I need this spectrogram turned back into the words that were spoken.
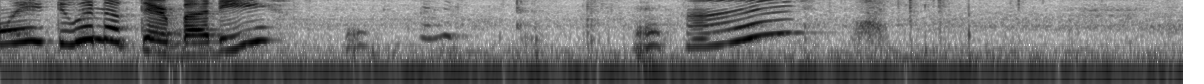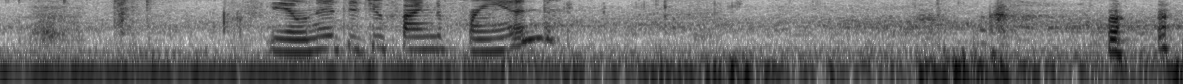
what are you doing up there, buddy? Huh? Fiona, did you find a friend?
